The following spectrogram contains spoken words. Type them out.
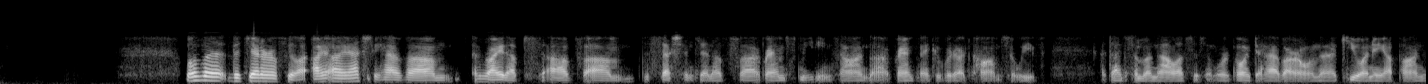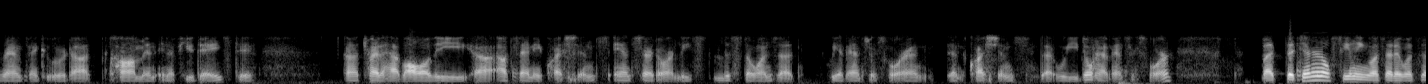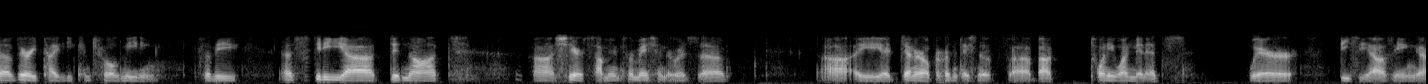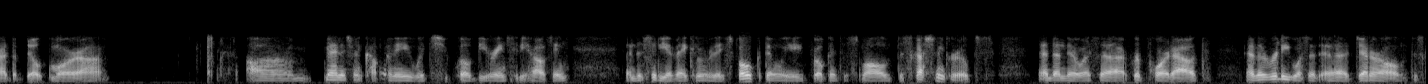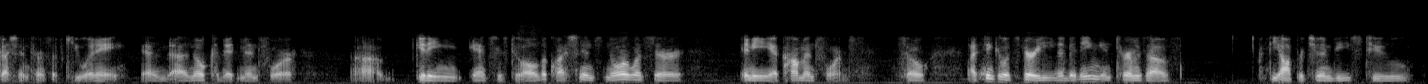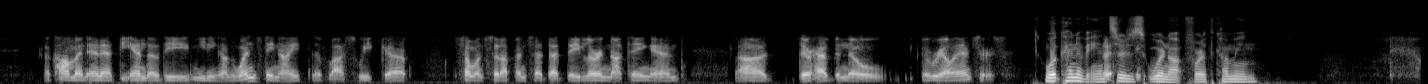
Well, the the general feel. I, I actually have um, write-ups of um, the sessions and of uh, RAMP's meetings on uh, rampvancouver.com. So we've done some analysis, and we're going to have our own uh, Q&A up on rampvancouver.com in, in a few days to uh, try to have all of the uh, outstanding questions answered, or at least list the ones that we have answers for and, and questions that we don't have answers for. But the general feeling was that it was a very tightly controlled meeting. So the uh, city uh, did not uh, share some information. There was uh, uh, a, general presentation of uh, about 21 minutes where BC Housing, uh, the Biltmore uh, um, management company, which will be Rain City Housing, and the city of Vancouver, they spoke. Then we broke into small discussion groups, and then there was a report out. And there really wasn't a general discussion in terms of Q and A, and uh, no commitment for uh, getting answers to all the questions, nor was there any uh, comment forms. So I think it was very limiting in terms of the opportunities to a comment. And at the end of the meeting on Wednesday night of last week, uh, someone stood up and said that they learned nothing and uh, there have been no real answers. What kind of answers were not forthcoming?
